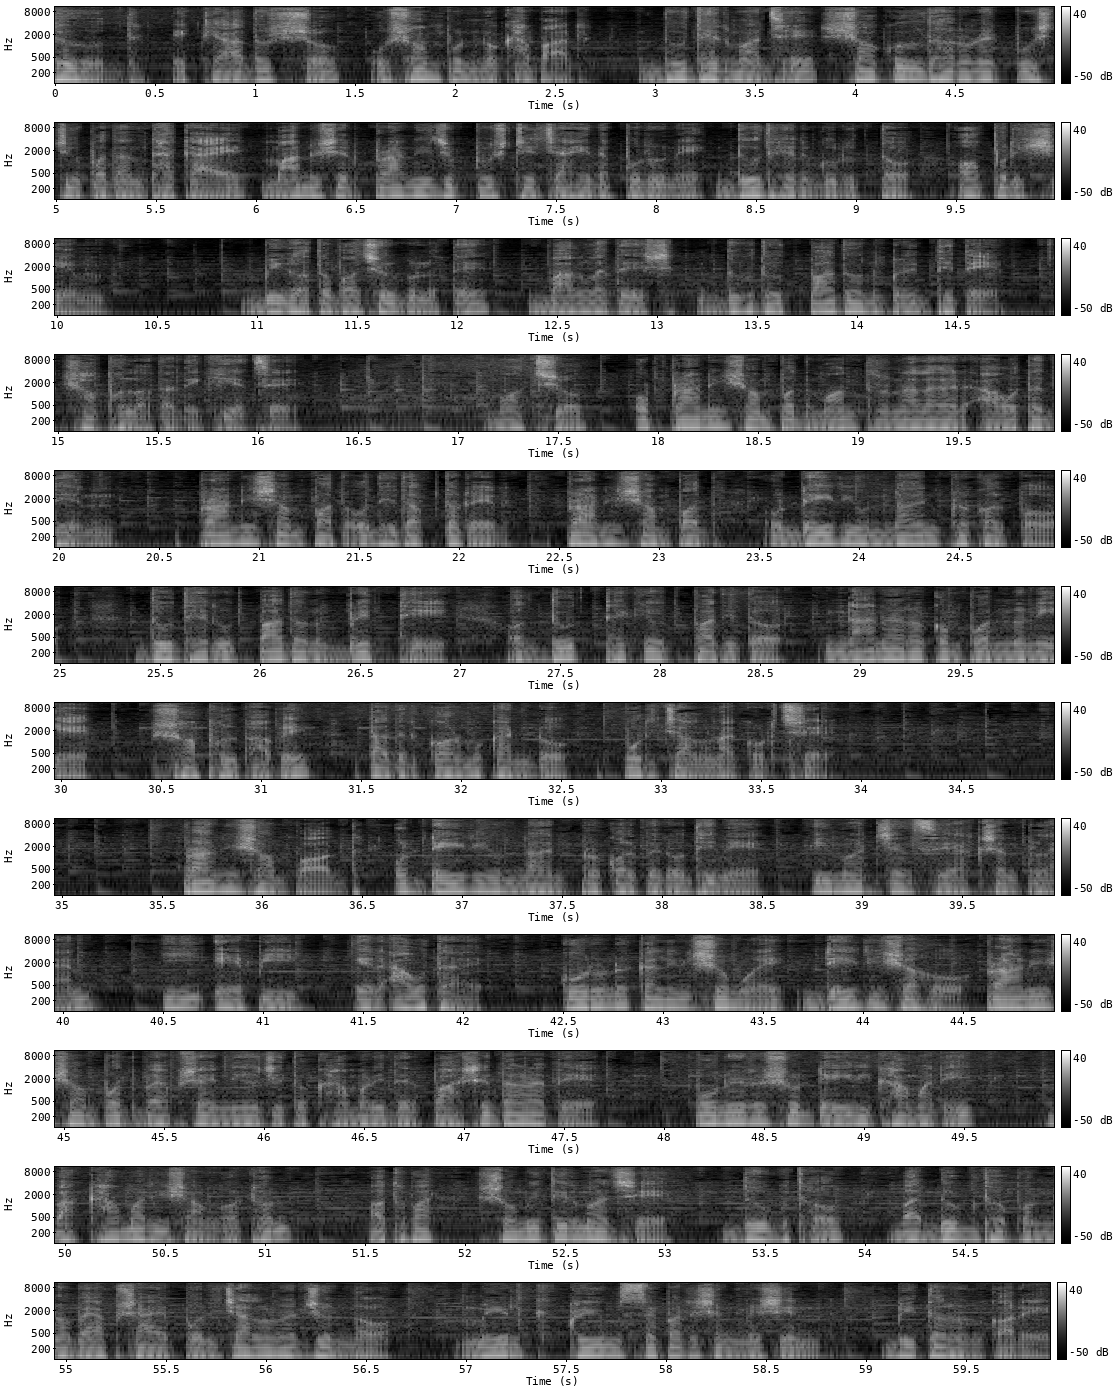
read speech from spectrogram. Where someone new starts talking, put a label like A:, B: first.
A: দুধ একটি আদর্শ ও সম্পূর্ণ খাবার। দুধের মাঝে সকল ধরনের পুষ্টি উপাদান থাকায় মানুষের প্রাণীজ পুষ্টির চাহিদা পূরণে দুধের গুরুত্ব অপরিসীম। বিগত বছরগুলোতে বাংলাদেশ দুধ উৎপাদন বৃদ্ধিতে সফলতা দেখিয়েছে। মৎস্য ও প্রাণী সম্পদ মন্ত্রণালয়ের আওতাধীন প্রাণী সম্পদ অধিদপ্তরের প্রাণী সম্পদ ও ডেইরি উন্নয়ন প্রকল্প, দুধের উৎপাদন বৃদ্ধি ও দুধ থেকে উৎপাদিত নানা রকম পণ্য নিয়ে সফলভাবে তাদের কর্মকাণ্ড পরিচালনা করছে। প্রাণী সম্পদ ও ডেইরি উন্নয়ন প্রকল্পের অধীনে ইমার্জেন্সি অ্যাকশন প্ল্যান ইএপি এর আওতায় করোনাকালীন সময়ে ডেইরি সহ প্রাণী সম্পদ ব্যবসায় নিয়োজিত খামারিদের পাশে দাঁড়াতে পনেরোশো ডেইরি খামারি বা খামারি সংগঠন অথবা সমিতির মাঝে দুগ্ধ বা দুগ্ধ পণ্য ব্যবসায় পরিচালনার জন্য মিল্ক ক্রিম সেপারেশন মেশিন বিতরণ করে।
